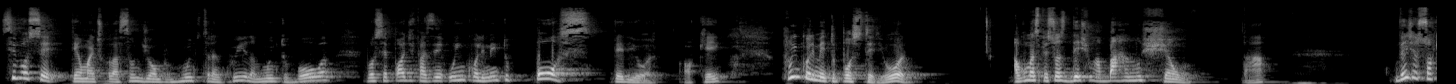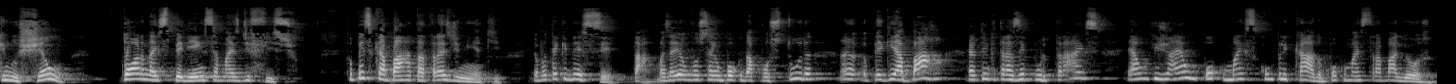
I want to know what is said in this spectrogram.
Se você tem uma articulação de ombro muito tranquila, muito boa, você pode fazer o encolhimento posterior, ok? Para o encolhimento posterior, algumas pessoas deixam a barra no chão, tá? Veja só que no chão torna a experiência mais difícil. Então pense que a barra está atrás de mim aqui. Eu vou ter que descer, tá? Mas aí eu vou sair um pouco da postura. Ah, eu peguei a barra, eu tenho que trazer por trás. É algo que já é um pouco mais complicado, um pouco mais trabalhoso.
